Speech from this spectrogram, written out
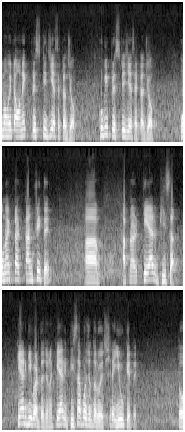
এবং এটা অনেক প্রেস্টিজিয়াস একটা জব খুবই প্রেস্টিজিয়াস একটা জব কোনো একটা কান্ট্রিতে আপনার কেয়ার ভিসা কেয়ার গিভারদের জন্য কেয়ার ভিসা পর্যন্ত রয়েছে, সেটা ইউকেতে তো।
